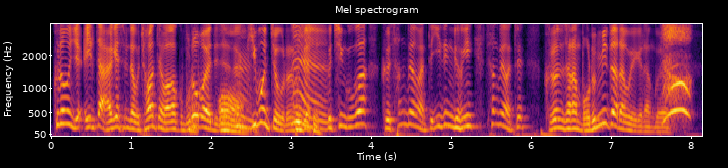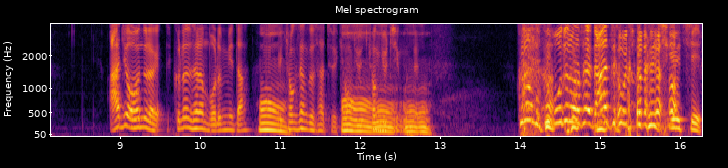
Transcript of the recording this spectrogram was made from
그러면 이제 일단 알겠습니다 하고 저한테 와갖고 물어봐야 되잖아요. 어. 기본적으로. 그렇지. 근데 그 친구가 그 상병한테 이등병이 상병한테 그런 사람 모릅니다라고 얘기를 한 거예요. 아주 어눌하게 그런 사람 모릅니다. 어. 경상도 사투리 경주 어, 경주 어, 친구인데. 어, 어. 그럼 그 못 들어와서 나한테 오잖아요. 그렇지, 그렇지.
